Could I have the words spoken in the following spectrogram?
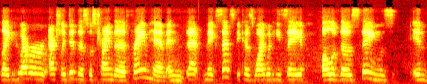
like whoever actually did this was trying to frame him, and that makes sense because why would he say all of those things in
